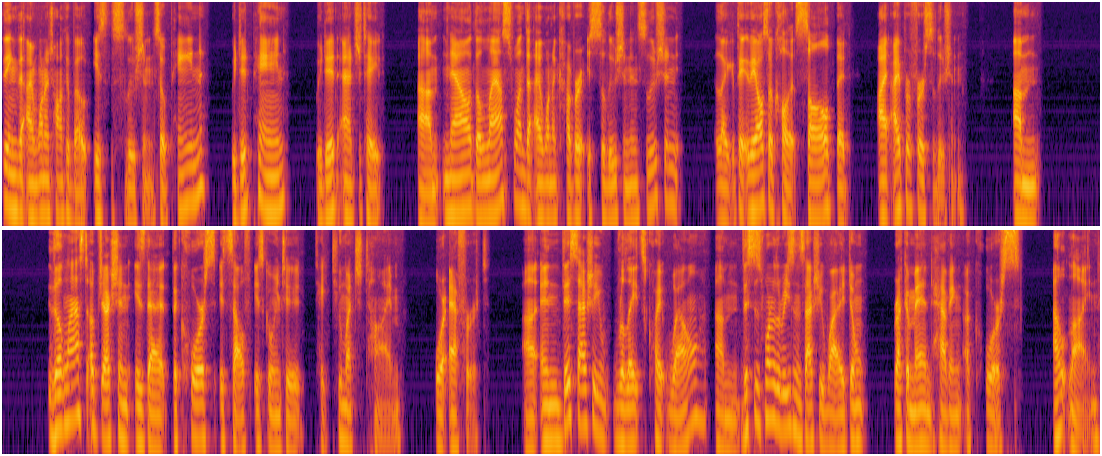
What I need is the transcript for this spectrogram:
thing that I want to talk about is the solution. So pain, we did pain, we did agitate, um, now, the last one that I want to cover is solution. And solution, like they, they also call it solve, but I, I prefer solution. Um, the last objection is that the course itself is going to take too much time or effort. Uh, and this actually relates quite well. Um, this is one of the reasons actually why I don't recommend having a course outline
